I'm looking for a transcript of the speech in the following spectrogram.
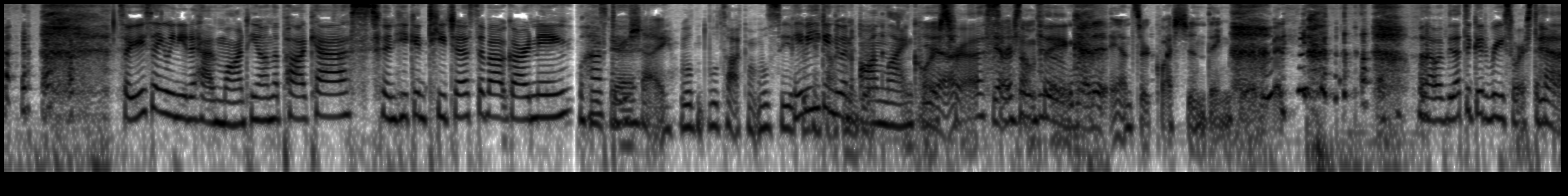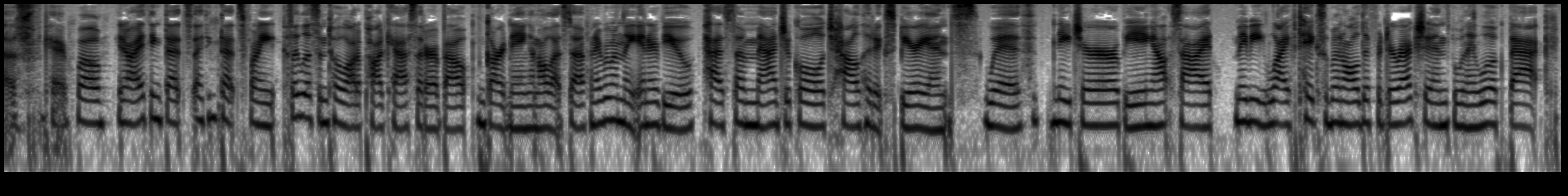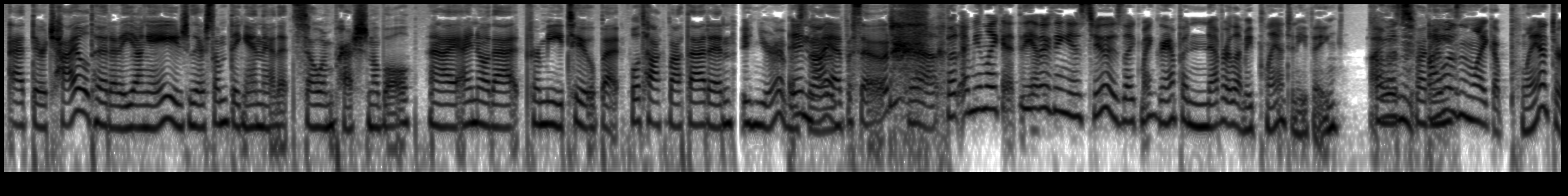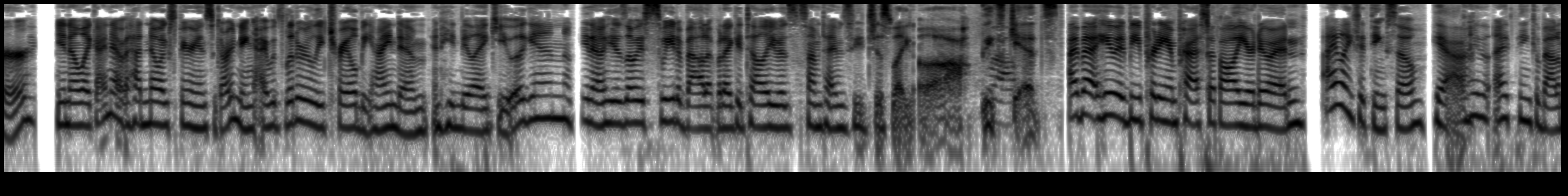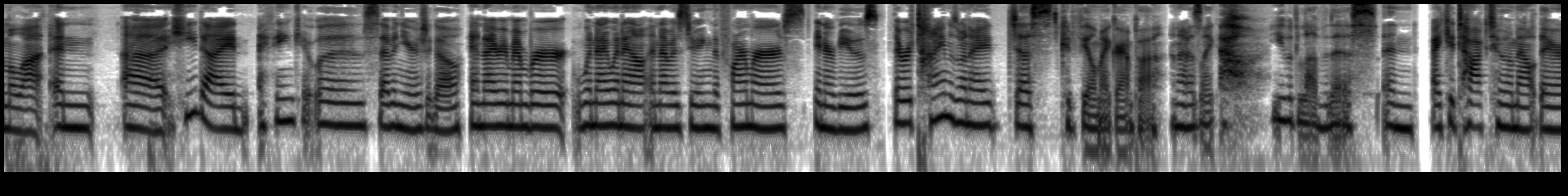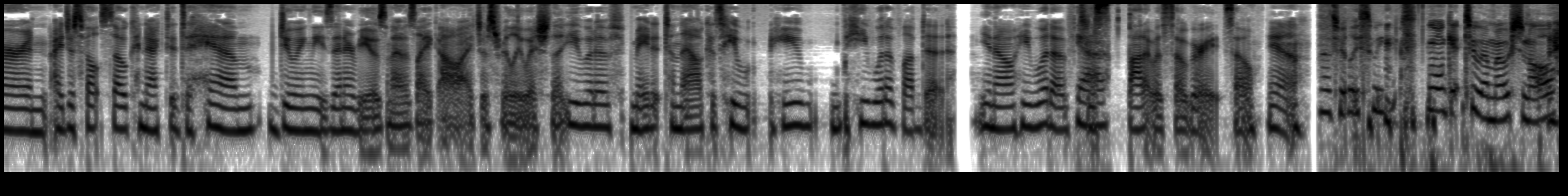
So you're saying we need to have Monty on the podcast and he can teach us about gardening? We'll have he's very to. shy. We'll we'll talk we'll see if Maybe he can talk do an into it. online course for us or he'll do a something. Reddit answer question thing for everybody. Well, that would be that's a good resource to Yeah. have. Okay. Well, you know, I think that's I think that's funny because I listen to a lot of podcasts that are about gardening and all that stuff, and everyone they interview has some magical childhood experience with nature being outside. Maybe life takes them in all different directions, but when they look back at their childhood at a young age, there's something in there that's so impressionable, and I, I know that for me too. But we'll talk about that in In your episode. in my episode. Yeah, but I mean, like the other thing is too is like my grandpa never let me plant anything. I Oh, that's wasn't. funny. I wasn't like a planter. You know, like I never had no experience gardening. I would literally trail behind him, and he'd be like, "You again?" You know, he was always sweet about it, but I could tell he was sometimes he'd just like, "Oh, these kids." I bet he would be pretty impressed with all you're doing. I like to think so. Yeah. I, I think about him a lot. And uh, he died, I think it was seven years ago. And I remember when I went out and I was doing the farmers interviews, there were times when I just could feel my grandpa. And I was like, oh, you would love this. And I could talk to him out there. And I just felt so connected to him doing these interviews. And I was like, oh, I just really wish that you would have made it till now because he, he, he would have loved it. You know, he would have Yeah. just thought it was so great. So, yeah. That's really sweet. we won't get too emotional.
